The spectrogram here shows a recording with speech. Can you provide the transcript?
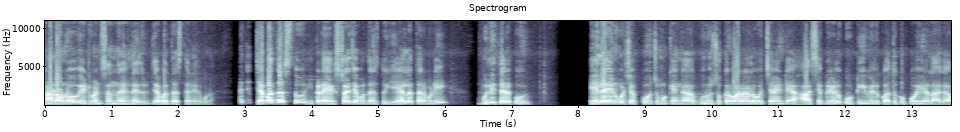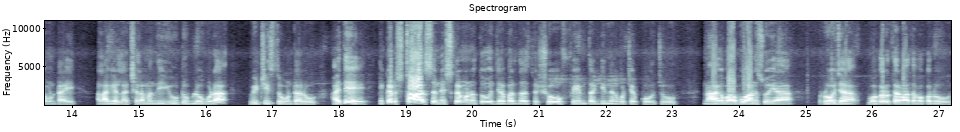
అనడంలో ఎటువంటి సందేహం లేదు జబర్దస్త్ అనేది కూడా. అయితే జబర్దస్త్ ఇక్కడ ఎక్స్ట్రా జబర్దస్త్ ఏళ్ళ తరబడి బుల్లితెరకు ఏలాయని కూడా చెప్పుకోవచ్చు. ముఖ్యంగా గురు శుక్రవారాలు వచ్చాయంటే హాస్య ప్రియులకు టీవీలకు అతుకుపోయేలాగా ఉంటాయి. అలాగే లక్షల మంది యూట్యూబ్లో కూడా వీక్షిస్తూ ఉంటారు. అయితే ఇక్కడ స్టార్స్ నిష్క్రమణతో జబర్దస్త్ షో ఫేమ్ తగ్గిందని కూడా చెప్పుకోవచ్చు. నాగబాబు అనసూయ రోజా ఒకరు తర్వాత ఒకరు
